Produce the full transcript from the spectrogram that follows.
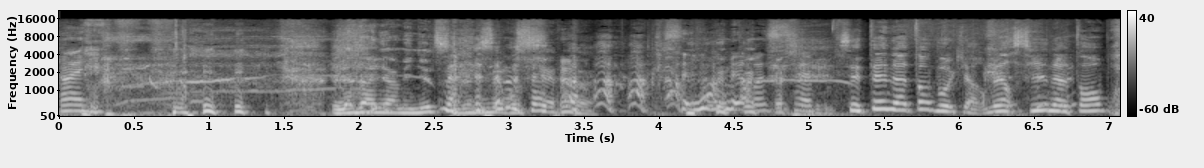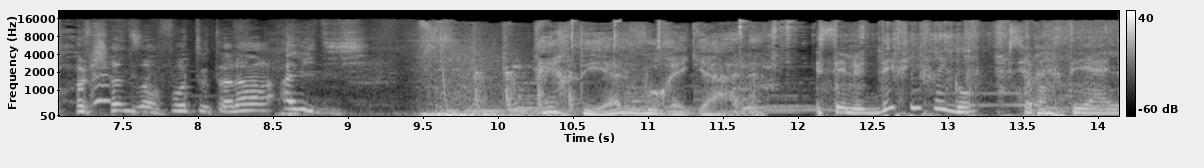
Ouais, La dernière minute, c'est le numéro le cèpe. 7. c'est le numéro 7. C'était Nathan Bocard. Merci Nathan, prochaines infos tout à l'heure à midi. RTL vous régale. C'est le défi frigo sur RTL.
